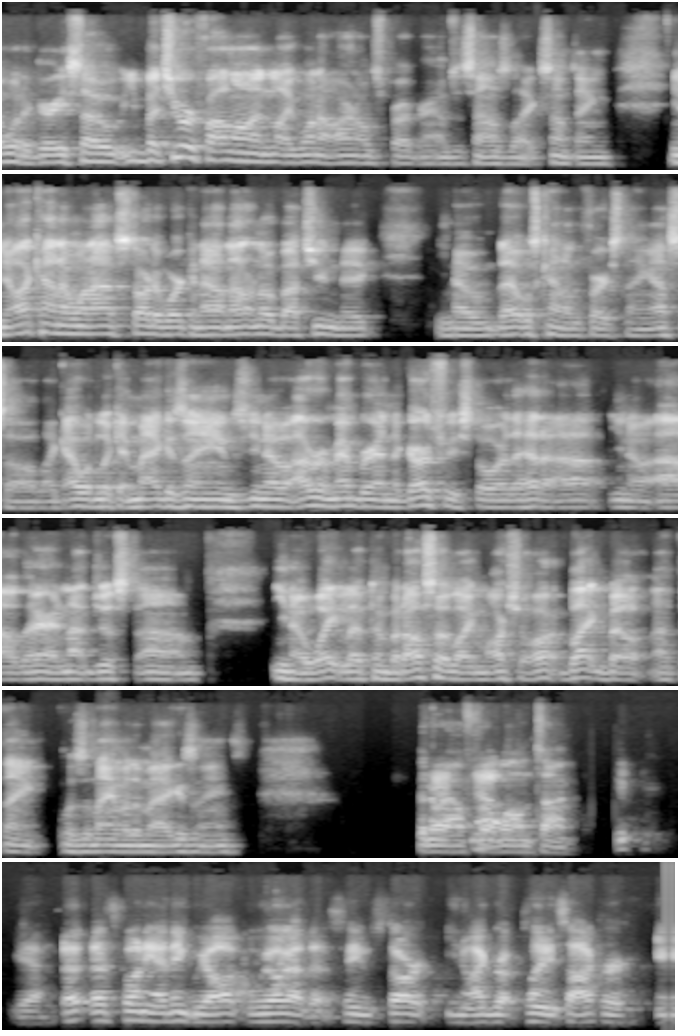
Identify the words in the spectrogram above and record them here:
I, would agree. So, but you were following like one of Arnold's programs. It sounds like something, you know, I kind of, when I started working out, and I don't know about you, Nick, you know, that was kind of the first thing I saw. Like I would look at magazines, you know, I remember in the grocery store, they had a, you know, aisle there and not just, um, you know, weightlifting, but also like martial art, black belt, I think was the name of the magazine. Been around for a long time. Yeah, that, that's funny. I think we all we all got that same start. You know, I grew up playing soccer. It's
